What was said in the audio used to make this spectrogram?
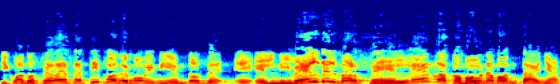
Y cuando se da ese tipo de movimientos, eh, el nivel del mar se eleva como una montaña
